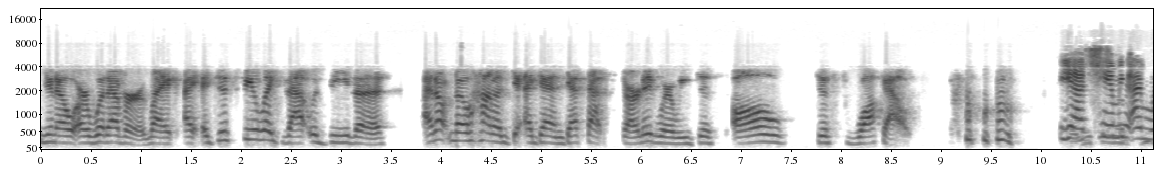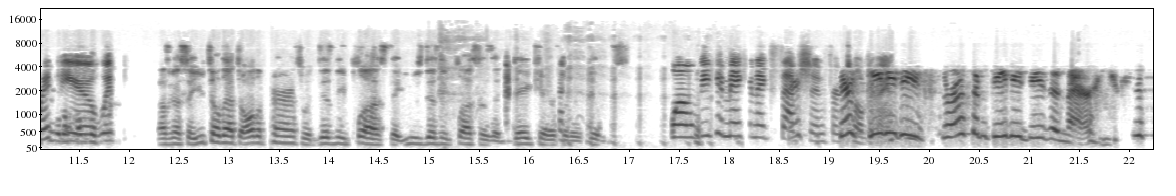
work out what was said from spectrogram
you know, or whatever. Like, I, I just feel like that would be the, I don't know how to get, again, get that started where we just all just walk out. yeah, Tammy, I'm with you. With I was gonna say, you tell that to all the parents with Disney Plus that use Disney Plus as a daycare for their kids. well, we can make an exception for There's children. DVDs. Throw some DVDs in there. You can just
